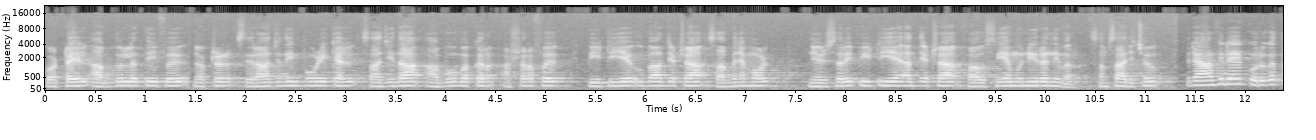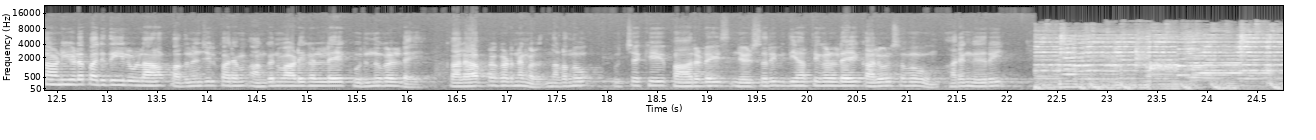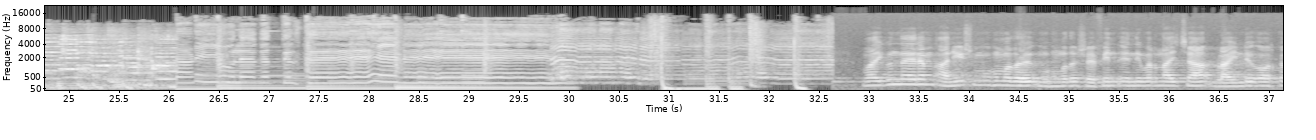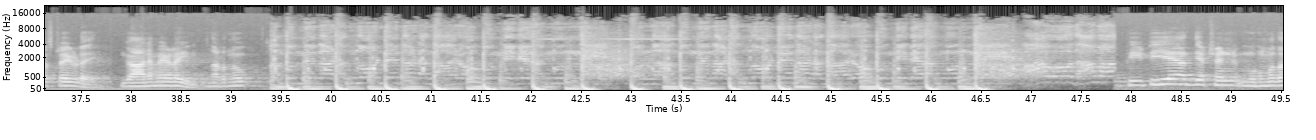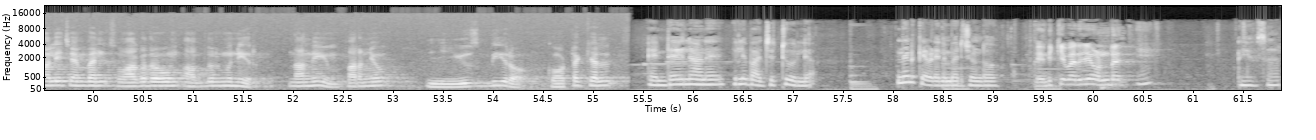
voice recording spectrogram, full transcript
Kottayil Abdul Latheef doctor Sirajuddin Poozhikkal Sajitha Aboobacker Ashraf P T A ഉപാധ്യക്ഷ Sabanamol nursery P T A അധ്യക്ഷ ഫൗസിയ മുനീർ എന്നിവർ സംസാരിച്ചു. രാവിലെ കുറുകത്താണിയുടെ പരിധിയിലുള്ള പതിനഞ്ചിൽ പരം അംഗൻവാടികളിലെ കുരുന്നുകളുടെ കലാപ്രകടനങ്ങൾ നടന്നു. ഉച്ചയ്ക്ക് paradise nursery വിദ്യാർത്ഥികളുടെ കലോത്സവവും അരങ്ങേറി. വൈകുന്നേരം അനീഷ് മുഹമ്മദ് മുഹമ്മദ് ഷെഫിൻ എന്നിവർ നയിച്ച ബ്ലൈൻഡ് ഓർക്കസ്ട്രയുടെ ഗാനമേളയും നടന്നു. പി ടി എ അധ്യക്ഷൻ മുഹമ്മദ് അലി ചെമ്പൻ സ്വാഗതവും അബ്ദുൽ മുനീർ. നന്ദിയും പറഞ്ഞു. News bureau Kottakkal. എന്റെ കയ്യിലാണ് വലിയ ബജറ്റും ഇല്ല. നിനക്ക് എവിടെയെങ്കിലും പരിചയമുണ്ടോ? എനിക്ക് പരിചയമുണ്ട്. അയ്യോ സാർ.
